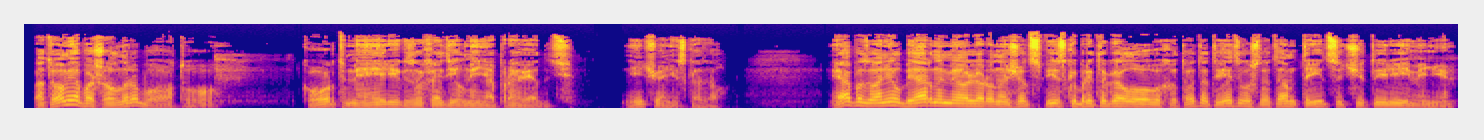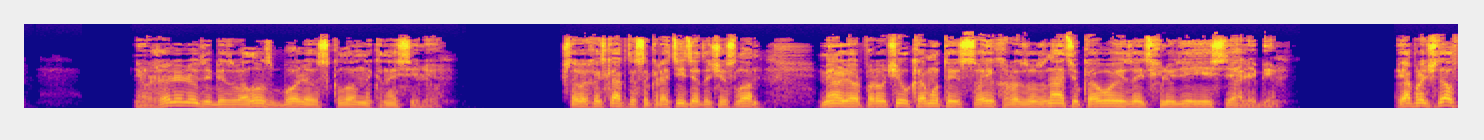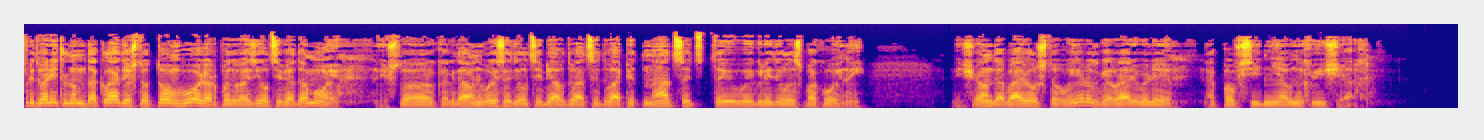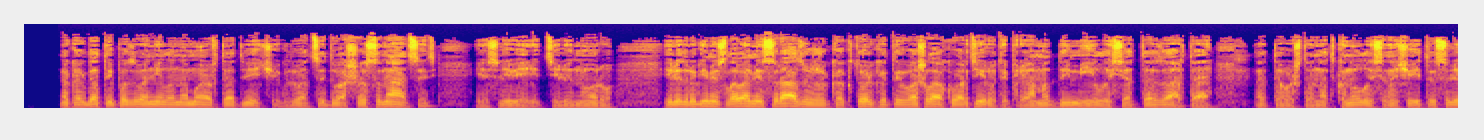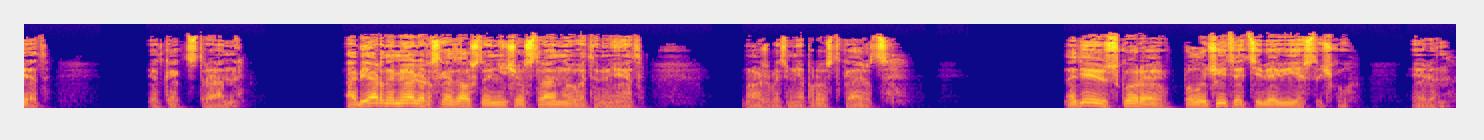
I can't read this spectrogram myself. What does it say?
Потом я пошел на работу. Курт Мейрик заходил меня проведать. Ничего не сказал. Я позвонил Биарну Мюллеру насчет списка бритоголовых, и тот ответил, что там 34 имени. Неужели люди без волос более склонны к насилию? Чтобы хоть как-то сократить это число, Мюллер поручил кому-то из своих разузнать, у кого из этих людей есть алиби. Я прочитал в предварительном докладе, что Том Воллер подвозил тебя домой, и что, когда он высадил тебя в 22.15, ты выглядела спокойной. Еще он добавил, что вы разговаривали о повседневных вещах. Но когда ты позвонила на мой автоответчик в 22.16, если верить Теленору, или, другими словами, сразу же, как только ты вошла в квартиру, ты прямо дымилась от азарта, от того, что наткнулась на чей-то след. Это как-то странно. А Бьярна Мюллер сказал, что ничего странного в этом нет. Может быть, мне просто кажется... Надеюсь скоро получить от тебя весточку, Эллен.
